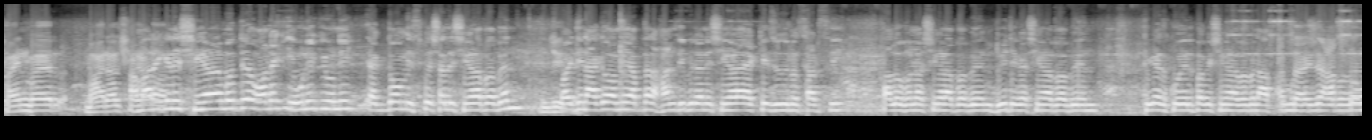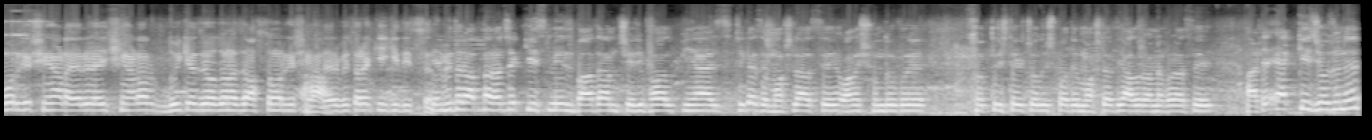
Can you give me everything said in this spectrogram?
শাহিন ভাইয়ের ভাইরাল আমার এখানে সিঙ্গাড়ার মধ্যে অনেক ইউনিক ইউনিক একদম স্পেশালি সিঙ্গাড়া পাবেন। কয়েকদিন আগেও আমি আপনার হান্ডি বিরিয়ানি সিঙ্গাড়া এক কেজি ওজনের ছাড়ছি কালো ঘনার সিঙ্গাড়া পাবেন দুই টাকা সিঙ্গাড়া পাবেন ঠিক আছে কোয়েল পাখি সিঙ্গাড়া পাবেন আস্ত আচ্ছা মুরগির সিঙ্গাড়া এর এই সিঙ্গাড়ার দুই কেজি ওজনের যে আস্ত মুরগির সিঙ্গাড়া হ্যাঁ। এর ভিতরে কি কি দিচ্ছেন? এর ভিতরে আপনার হচ্ছে কিশমিশ বাদাম চেরি ফল পেঁয়াজ ঠিক আছে মশলা আছে অনেক সুন্দর করে ছত্রিশ থেকে চল্লিশ পদের মশলা দিয়ে আলু রান্না করা আছে। আর এটা এক কেজি ওজনের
